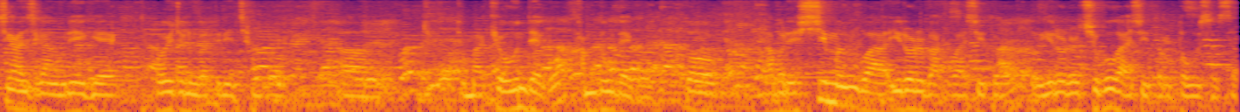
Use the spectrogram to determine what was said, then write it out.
시간 시간 우리에게 보여주는 것들이 참으로 어, 정말 교훈되고 감동되고 또 아버지의 심음과 위로를 받고 갈 수 있도록 또 위로를 주고 갈 수 있도록 도우소서.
